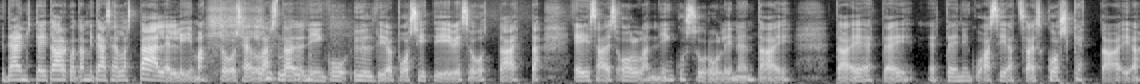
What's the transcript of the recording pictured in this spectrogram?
Ja tämä nyt ei tarkoita mitään sellaista päälle liimattua sellaista niin kuin yltiöpositiivisuutta, että ei saisi olla niin kuin surullinen tai, tai ettei, ettei niin kuin asiat saisi koskettaa ja,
